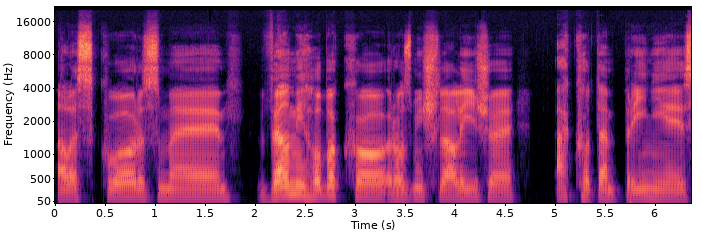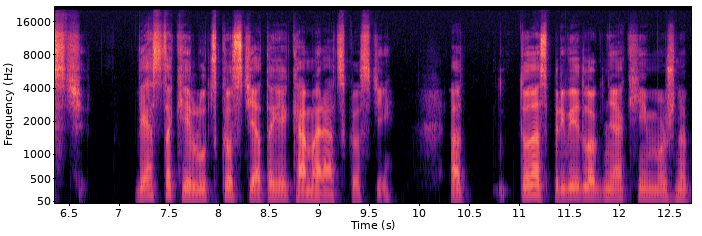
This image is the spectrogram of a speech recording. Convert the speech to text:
ale skôr sme veľmi hlboko rozmýšľali, že ako tam priniesť viac takej ľudskosti a takej kamarátskosti. A to nás priviedlo k nejakým možno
